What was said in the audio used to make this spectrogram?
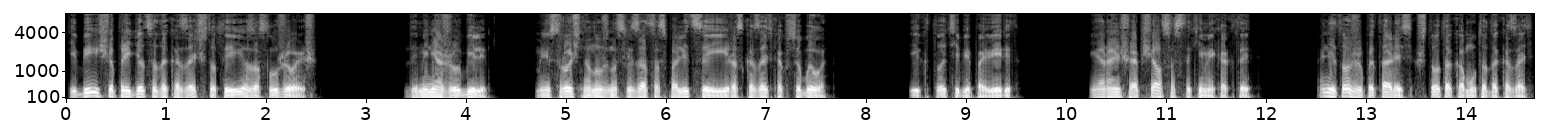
Тебе еще придется доказать, что ты ее заслуживаешь. Да меня же убили. Мне срочно нужно связаться с полицией и рассказать, как все было. И кто тебе поверит? Я раньше общался с такими, как ты. Они тоже пытались что-то кому-то доказать.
